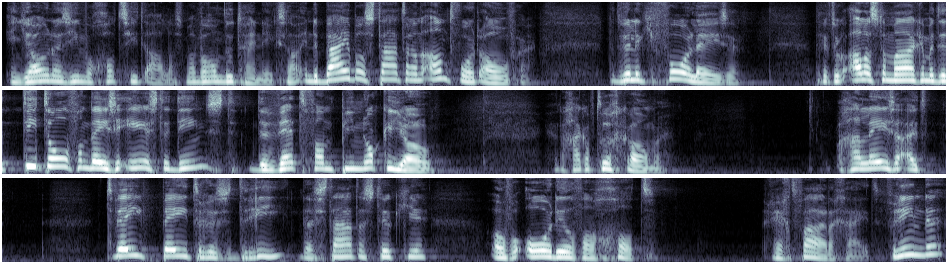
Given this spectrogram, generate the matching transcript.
in Jona zien we God ziet alles. Maar waarom doet hij niks? Nou, in de Bijbel staat er een antwoord over. Dat wil ik je voorlezen. Het heeft ook alles te maken met de titel van deze eerste dienst. De wet van Pinocchio. Daar ga ik op terugkomen. We gaan lezen uit 2 Petrus 3. Daar staat een stukje over oordeel van God. Rechtvaardigheid. Vrienden,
